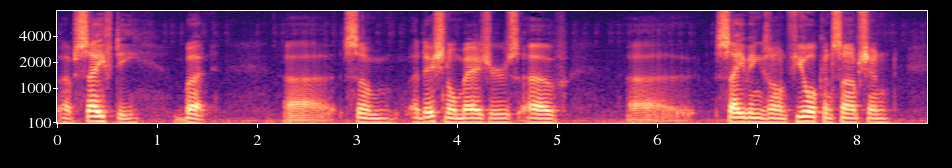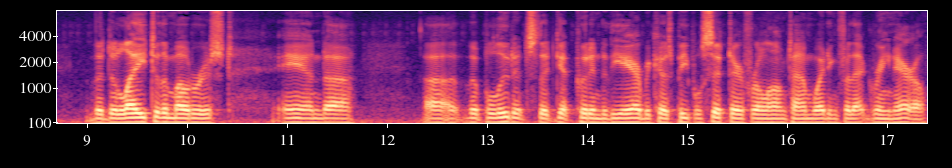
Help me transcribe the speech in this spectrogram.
of safety, but uh, some additional measures of uh, savings on fuel consumption, the delay to the motorist, and uh, uh, the pollutants that get put into the air because people sit there for a long time waiting for that green arrow.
